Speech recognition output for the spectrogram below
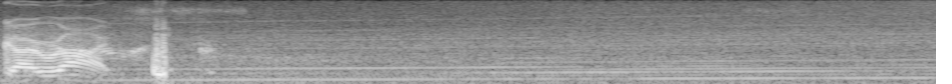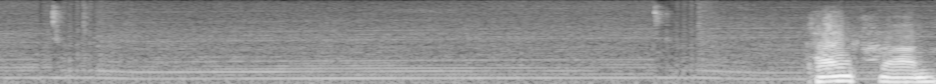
Go right. Thanks, man.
